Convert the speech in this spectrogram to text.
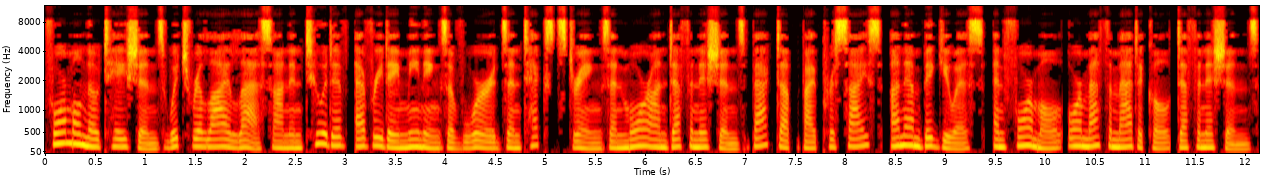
Formal notations which rely less on intuitive, everyday meanings of words and text strings and more on definitions backed up by precise, unambiguous, and formal or mathematical definitions.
